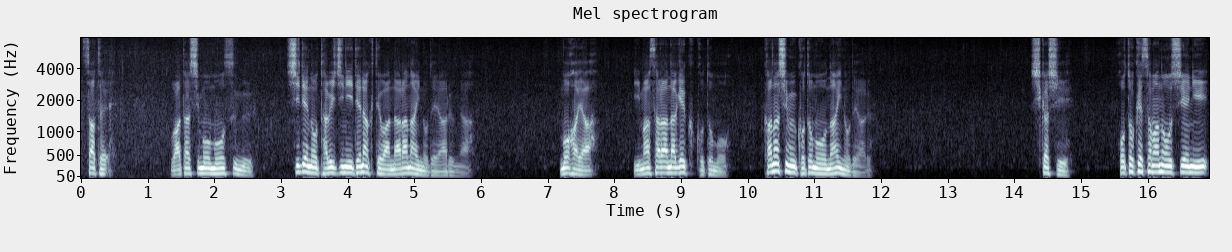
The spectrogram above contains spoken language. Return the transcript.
さて私ももうすぐ死での旅路に出なくてはならないのであるがもはや今更嘆くことも悲しむこともないのである。しかし仏様の教えに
